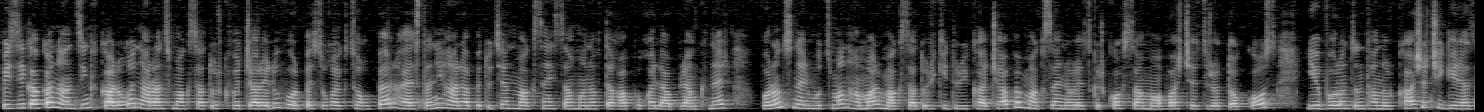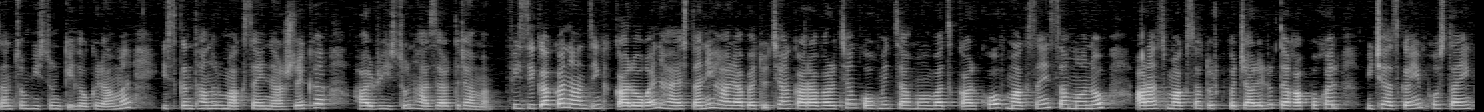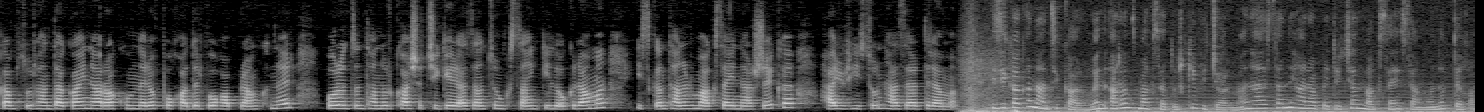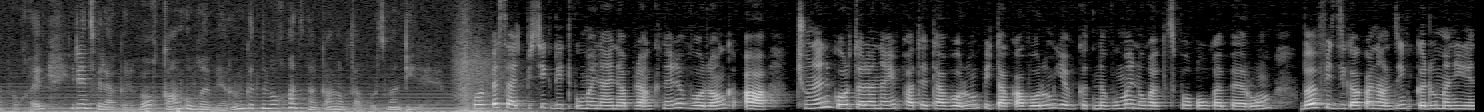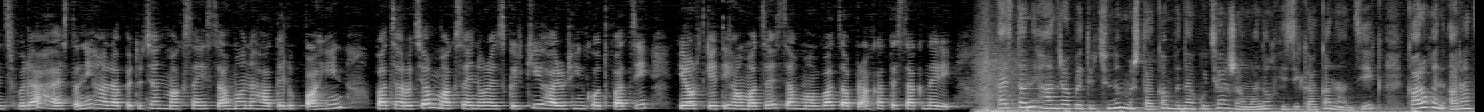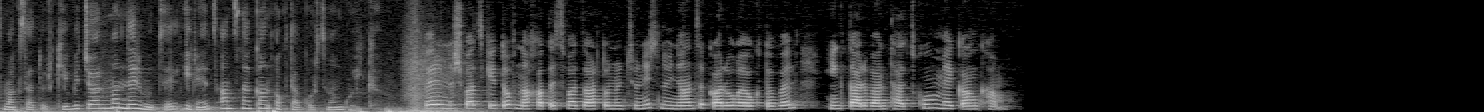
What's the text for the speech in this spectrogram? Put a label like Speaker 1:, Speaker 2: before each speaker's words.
Speaker 1: Ֆիզիկական անձինք կարող են առանց մաքսատուրք վճարելու որպես ուղեկցող բեռ Հայաստանի Հանրապետության մաքսային սահմանով տեղափոխել ապրանքներ, որոնց ներմուծման համար մաքսատուրքի դրույքաչափը մաքսային օրենսգրքով սահմանված չէ 0% և որոնց ընդհանուր քաշը չի գերազանցում 50 կգ-ը, իսկ ընդհանուր մաքսային արժեքը 150 հազար դրամ է։ Ֆիզիկական անձինք կարող են Հայաստանի Հանրապետության կառավարության կողմից սահմանված կարգով մաքսային սահմանով առանց մաքսատուրք վճարելու տեղափոխել միջազգային փոստային կամ սուրհանդակային առաքումներով փոխադրվող ապրանքներ, որոնց ընդհանուր քաշը չի գերազանցում 20 կգ-ը, իսկ ընդհանուր մաքսային արժեքը 150 հազար դրամ է։
Speaker 2: Ֆիզիկական անձինք կարող են առանց մաքսատուրքի վճարման Հայաստանի Հանրապետության մաքսային սահմանով տեղափոխել իրենց վրա գրվող կամ ուղեբեռում գտնվող անձնական օգտագործման իրերը։
Speaker 1: Որպես այդպիսիք դիտվում են այն ապրանքները, որոնք a. չունեն գործարանային փաթեթավորում, պիտակավորում եւ գտնվում են ուղեկցվող ուղեբեռում, b. ֆիզիկական անձինք կրում են իրենց վրա Հայաստանի Հանրապետության մաքսային սահմանը հատելու պահին բացառությամբ մաքսային օրենսգրքի 105 հոդվածի 3-րդ կետի համաձայն սահմանված ապրանքատեսակների։
Speaker 2: Հայաստանի Հանրապետությունում մշտական բնակության ժամանող ֆիզիկական անձինք կարող են առանց մաքսատուրքի վճարման ներմուծել իրենց անձնական օգտագործման գույքը։
Speaker 1: Վերը նշված կետով նախատեսված արտոնությունից նույն անձը կարող է օգտվել 5 տարվա ընթացքում մեկ անգամ։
